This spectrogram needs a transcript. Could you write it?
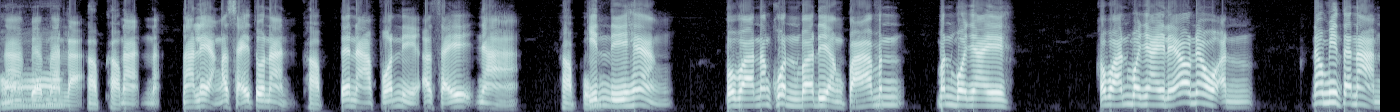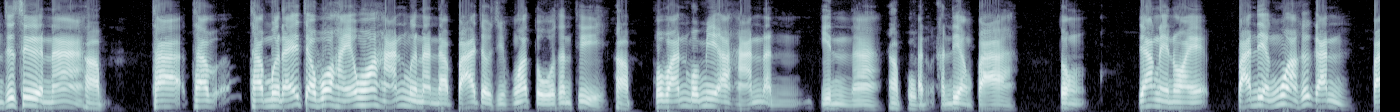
อ๋นะอแบบนั้นล่ะครับครับหนาหนา หนาแรงอาศัยตัวนั้นครับ แต่หนาฝนนี่อาศัยหญ้าครับผมกินดีแห้งเพราะว่านังคนบ่เลี้ยงปลามันมันบ่ใหญ่เขาว่ามันบ่ใหญ่แล้วแนวอันแนวมีแต่น้ำซื่อๆนะครับ ถ้าถ้าถ้ามื้อใดเจ้าบ่ให้หัวอาหารมื้อนั้นน่ะปลาเจ้าสิหัวโตทันทีครับ เพราะว่ามันบ่มีอาหารอันกินนะครับผมคันคันเลี้ยงปลาต้องอย่างน้อยๆปลาเลี้ยงงัวคือกันปลา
